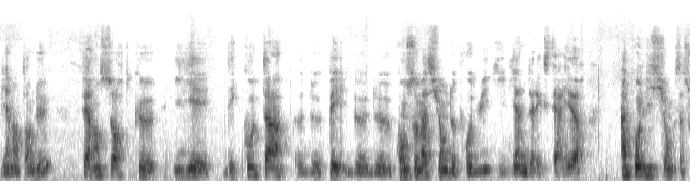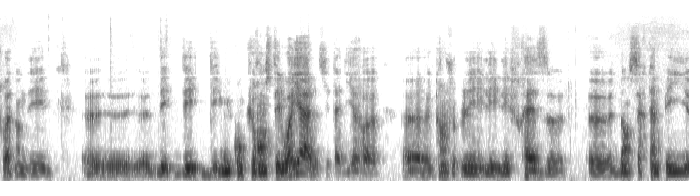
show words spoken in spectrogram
bien entendu, faire en sorte qu'il y ait des quotas de, de, de, consommation de produits qui viennent de l'extérieur à condition que ce soit dans des, euh, une concurrence déloyale, c'est-à-dire euh, quand je, les, les, fraises euh, dans certains pays,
